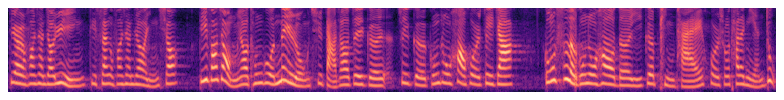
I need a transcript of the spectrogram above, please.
第二个方向叫运营，第三个方向叫营销。第一方向我们要通过内容去打造这个这个公众号或者这家公司的公众号的一个品牌，或者说它的年度。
